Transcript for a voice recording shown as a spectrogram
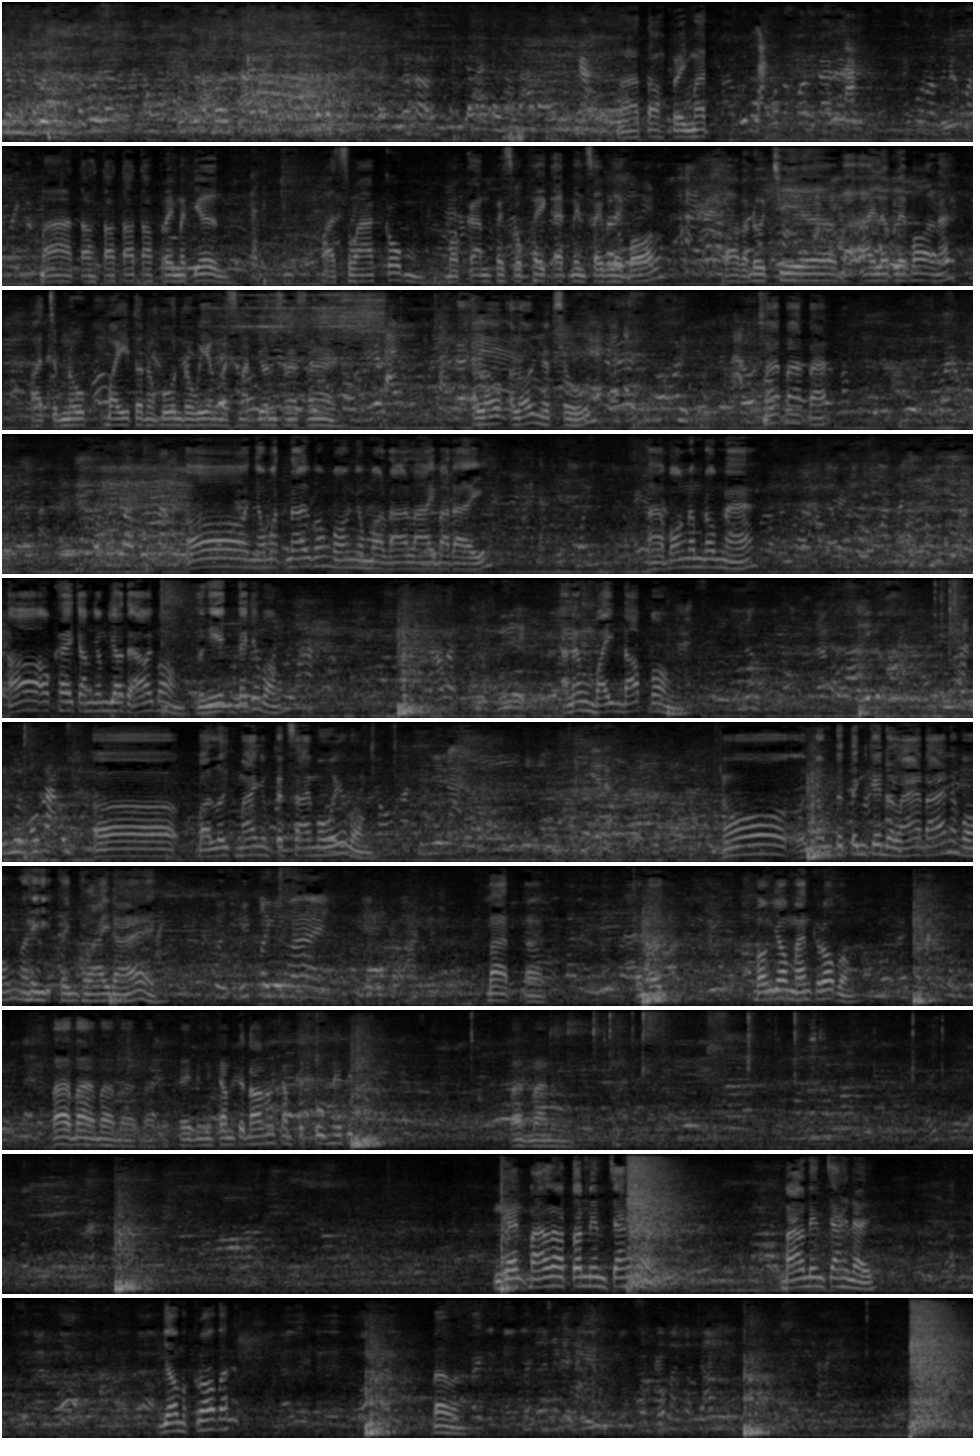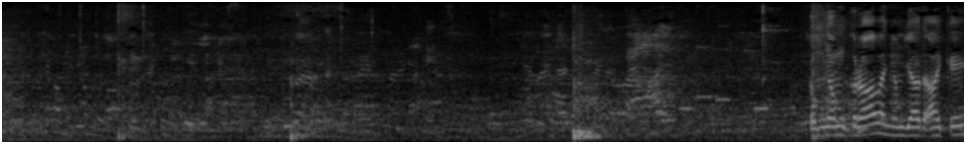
បាទតោះប្រិមិត្តបាទតោះតោះតោះតោះប្រិមិត្តយើង បាទស្វាគមន៍មកកាន់ Facebook page admin say volleyball បាទក៏ដូចជាបាទ I love volleyball ណាបាទចំនួន3ទៅនឹង4រវាងបាទស្មាត់យន្តស្រាស្រាអឡូអឡូជំរាបសួរបាទបាទបាទអូ ខ្ញុំអត់នៅបងបងខ្ញុំមកដើរ live បាត់ហើយអាបងនឹមដុំណាអូអូខេចាំខ្ញុំយកទៅឲ្យបងល្ងាចបន្តិចទេបងអាហ្នឹង8 10បងអឺបើលុយខ្មែរខ្ញុំគិត41ហ៎បងអូខ្ញុំទៅទិញគេដុល្លារដែរណាបងហើយទិញថ្លៃដែរ ឃើញជីវិតឃើញយើងមកបាទបាទចំណុចបងយកប៉ុន្មានគ្រាប់បងបាទបាទបាទបាទបាទអូខេនឹងចាំទៅដល់នោះចាំគិតគូគ្នាតិចបាទបាទហ្នឹងខានបាល់អត់ទាន់មានម្ចាស់ទេបាល់មានម្ចាស់នៅយកមកក្របបាទ បាទកុំខ្ញុំក្របខ្ញុំយកទៅឲ្យគេ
